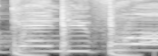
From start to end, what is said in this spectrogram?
ɔkɛndifoɔ kɛkyɛ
